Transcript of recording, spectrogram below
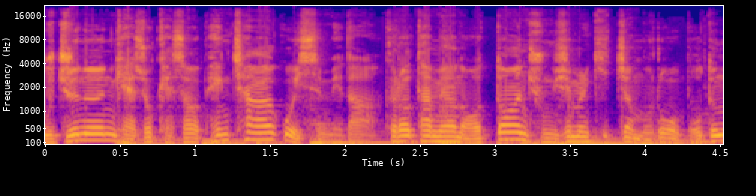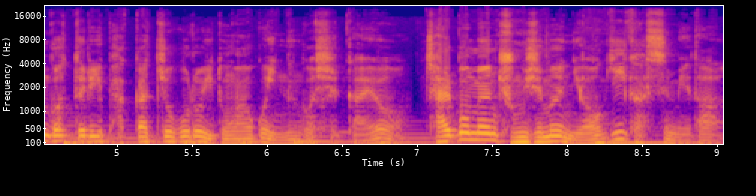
우주는 계속해서 팽창하고 있습니다. 그렇다면 어떠한 중심을 기점으로 모든 것들이 바깥쪽으로 이동하고 있는 것일까요? 잘 보면 중심은 여기 같습니다.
